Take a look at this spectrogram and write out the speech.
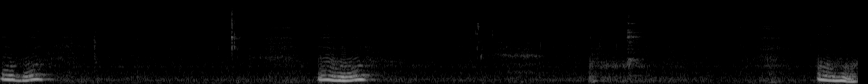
Угу. Угу. Угу.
